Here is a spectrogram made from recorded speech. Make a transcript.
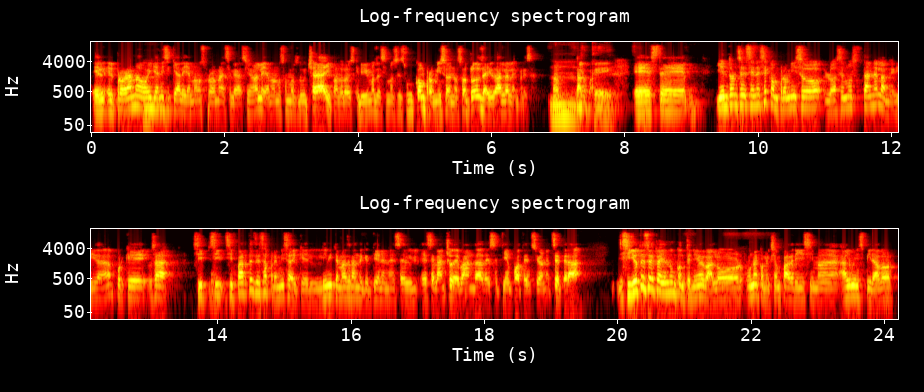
el, programa hoy ya ni siquiera le llamamos programa de aceleración, le llamamos Somos Lucha y cuando lo escribimos decimos es un compromiso de nosotros de ayudarle a la empresa. Mm, Tal cual. Este, y entonces en ese compromiso lo hacemos tan a la medida porque, o sea, si, si, si partes de esa premisa de que el límite más grande que tienen es el, es el ancho de banda de ese tiempo, atención, etcétera, si yo te estoy trayendo un contenido de valor, una conexión padrísima, algo inspirador,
